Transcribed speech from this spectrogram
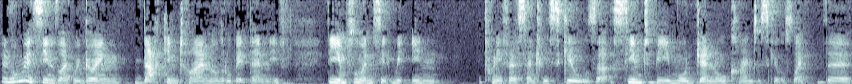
It almost seems like we're going back in time a little bit then. If the influence in, in 21st century skills uh, seem to be more general kinds of skills, like the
